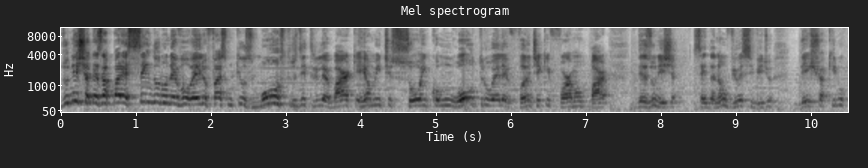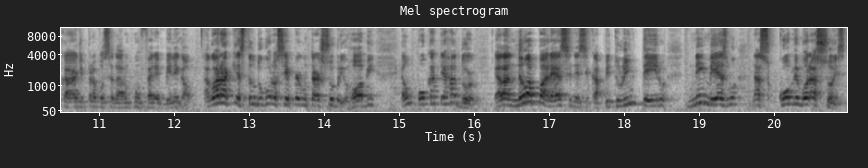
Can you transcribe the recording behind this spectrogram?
Zunisha desaparecendo no nevoeiro faz com que os monstros de Thriller Bark realmente soem como um outro elefante que forma um par de Zunisha. Se ainda não viu esse vídeo, deixo aqui no card para você dar um confere, é bem legal. Agora a questão do Gorosei perguntar sobre Robin é um pouco aterrador. Ela não aparece nesse capítulo inteiro, nem mesmo nas comemorações.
